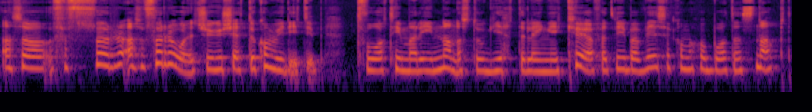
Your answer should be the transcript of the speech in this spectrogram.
alltså, för förra, alltså förra året, 2021, då kom vi dit typ två timmar innan och stod jättelänge i kö för att vi bara, vi ska komma på båten snabbt.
